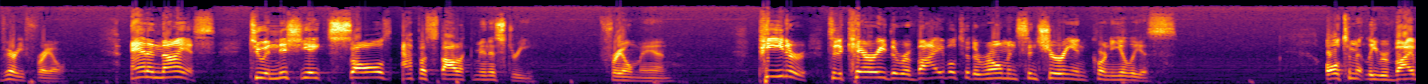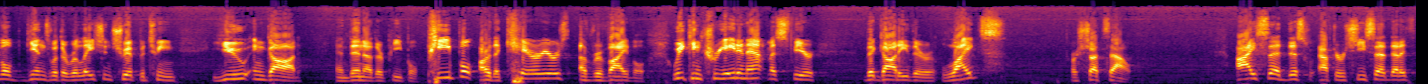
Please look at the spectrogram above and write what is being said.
very frail. Ananias to initiate Saul's apostolic ministry, frail man. Peter to carry the revival to the Roman centurion Cornelius. Ultimately, revival begins with a relationship between you and God and then other people. People are the carriers of revival. We can create an atmosphere that God either likes or shuts out. I said this after she said that it's,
